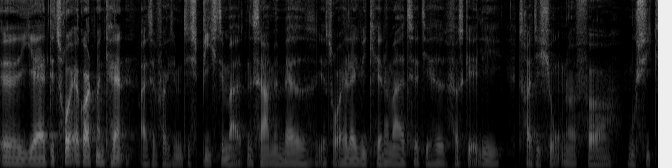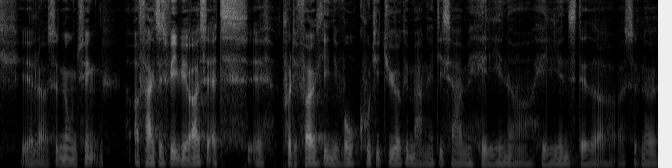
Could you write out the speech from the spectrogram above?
Øh, ja, det tror jeg godt, man kan. Altså for eksempel, de spiste meget den samme mad. Jeg tror heller ikke, vi kender meget til, at de havde forskellige traditioner for musik eller sådan nogle ting. Og faktisk ved vi også, at øh, på det folkelige niveau kunne de dyrke mange af de samme helgen og helgensteder og sådan noget.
